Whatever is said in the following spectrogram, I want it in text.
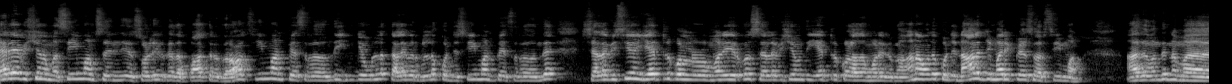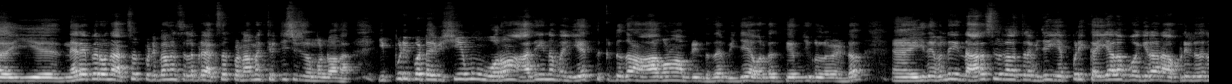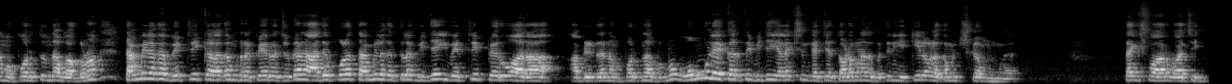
நிறைய விஷயம் நம்ம சீமான் செஞ்சு சொல்லியிருக்கிறத பார்த்துருக்குறோம். சீமான் பேசுறது வந்து இங்கே உள்ள தலைவர்களில் கொஞ்சம் சீமான் பேசுறது வந்து சில விஷயம் ஏற்றுக்கொள்கிற மாதிரி இருக்கும் சில விஷயம் வந்து ஏற்றுக்கொள்ளாத மாதிரி இருக்கும். ஆனால் வந்து கொஞ்சம் நாலேஜ் மாதிரி பேசுவார் சீமான். அது வந்து நம்ம நிறைய பேர் வந்து அக்செப்ட் பண்ணிப்பாங்க சில பேர் அக்செப்ட் பண்ணாமல் கிரிட்டிசிசம் பண்ணுவாங்க. இப்படிப்பட்ட விஷயமும் வரும். அதையும் நம்ம ஏற்றுக்கிட்டு தான் ஆகணும் அப்படின்றத விஜய் அவர்கள் தெரிஞ்சு கொள்ள வேண்டும். இதை வந்து இந்த அரசியல் காலத்தில் விஜய் எப்படி கையாள போகிறார் அப்படின்றத நம்ம பொறுத்து தான் பார்க்கணும். தமிழக வெற்றி கழகம்ன்ற பேர் வச்சிருக்காரு. அதே போல தமிழகத்தில் விஜய் வெற்றி பெறுவாரா அப்படின்றத நம்ம பொறுத்து தான் பார்ப்போம். உங்களுடைய கருத்து விஜய் எலெக்ஷன் கட்சியை தொடங்கினதை பற்றி நீங்கள் கீழே உள்ள கமெண்ட்ஸ் பண்ணுங்க தேங்க்ஸ் ஃபார் வாட்சிங்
